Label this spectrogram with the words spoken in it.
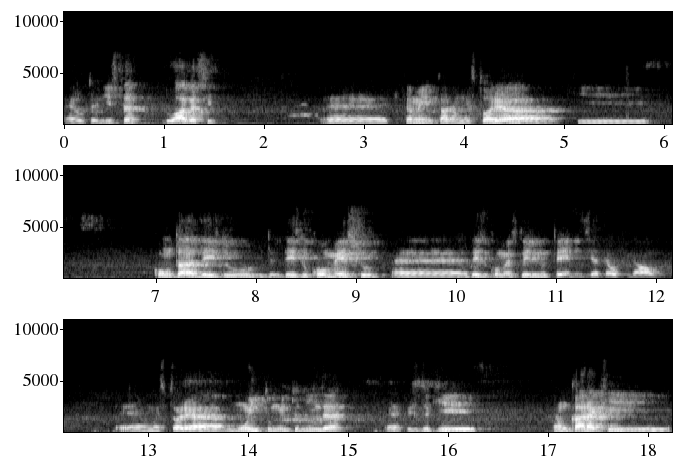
é, o tenista, do Agassi. É, que também, cara, é uma história que conta desde o, desde o começo, é, desde o começo dele no tênis e até o final. É uma história muito, muito linda. É, acredito que é um cara que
